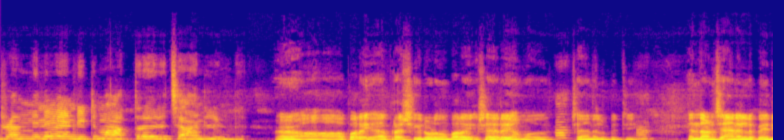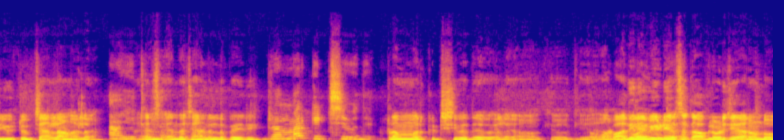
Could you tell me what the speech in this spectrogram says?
ഡ്രമ്മിന് വേണ്ടിയിട്ട് മാത്രം ഒരു ചാനലുണ്ട്. ആ പറയ പ്രേക്ഷകരോടൊന്ന് പറ ഷെയർ ചെയ്യാമോ അത് ചാനലിനെ പറ്റി? എന്താണ് ചാനലിന്റെ പേര്? യൂട്യൂബ് ചാനലാണല്ലേ എന്ത്- ചാനലിന്റെ പേര്? ഡ്രമ്മർ കിഡ് ശിവദേവ് അല്ലേ? ഓക്കെ ഓക്കെ അപ്പൊ അതിലെ വീഡിയോസ് ഒക്കെ അപ്ലോഡ് ചെയ്യാറുണ്ടോ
